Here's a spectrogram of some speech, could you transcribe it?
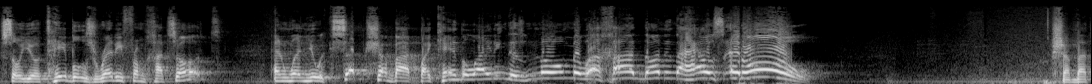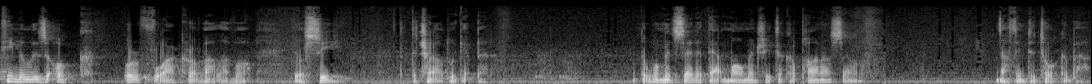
So your table's ready from chatzot, and when you accept Shabbat by candle lighting, there's no malacha done in the house at all. Shabbatim elizok urfu You'll see that the child will get better. The woman said at that moment she took upon herself nothing to talk about.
